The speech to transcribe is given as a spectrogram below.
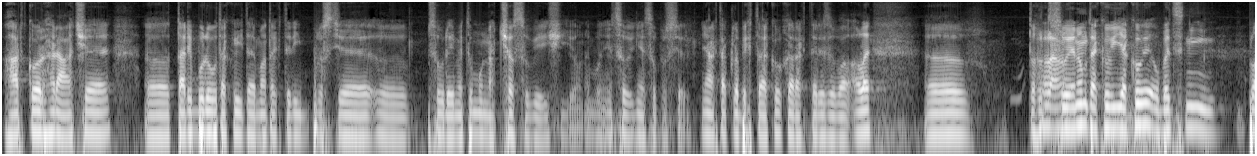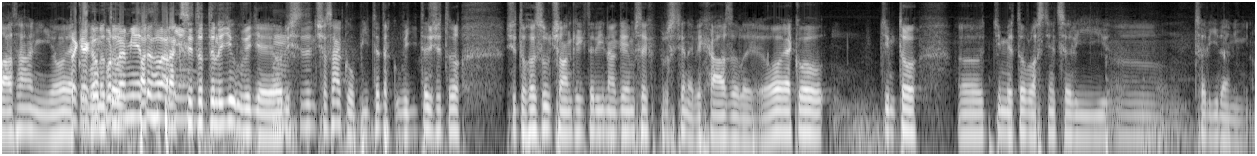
hardcore hráče. Uh, tady budou takový témata, který prostě uh, jsou, dejme tomu, nadčasovější, jo, nebo něco, něco prostě, nějak takhle bych to jako charakterizoval, ale uh, Tohle jsou jenom takový jako obecný plátání, jo? Tak jako, jako podle to, mě pak to hlavně... v praxi to ty lidi uvidí, jo? Hmm. Když si ten časák koupíte, tak uvidíte, že, to, že tohle jsou články, které na Gamesech prostě nevycházely, jo? Jako tímto, eh, tím je to vlastně celý, eh, celý daný, no.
